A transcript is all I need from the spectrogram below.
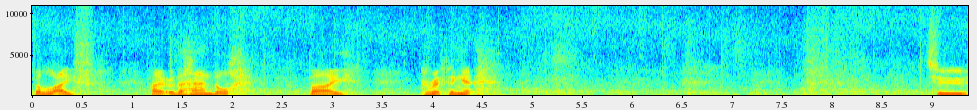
the life out of the handle by gripping it too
